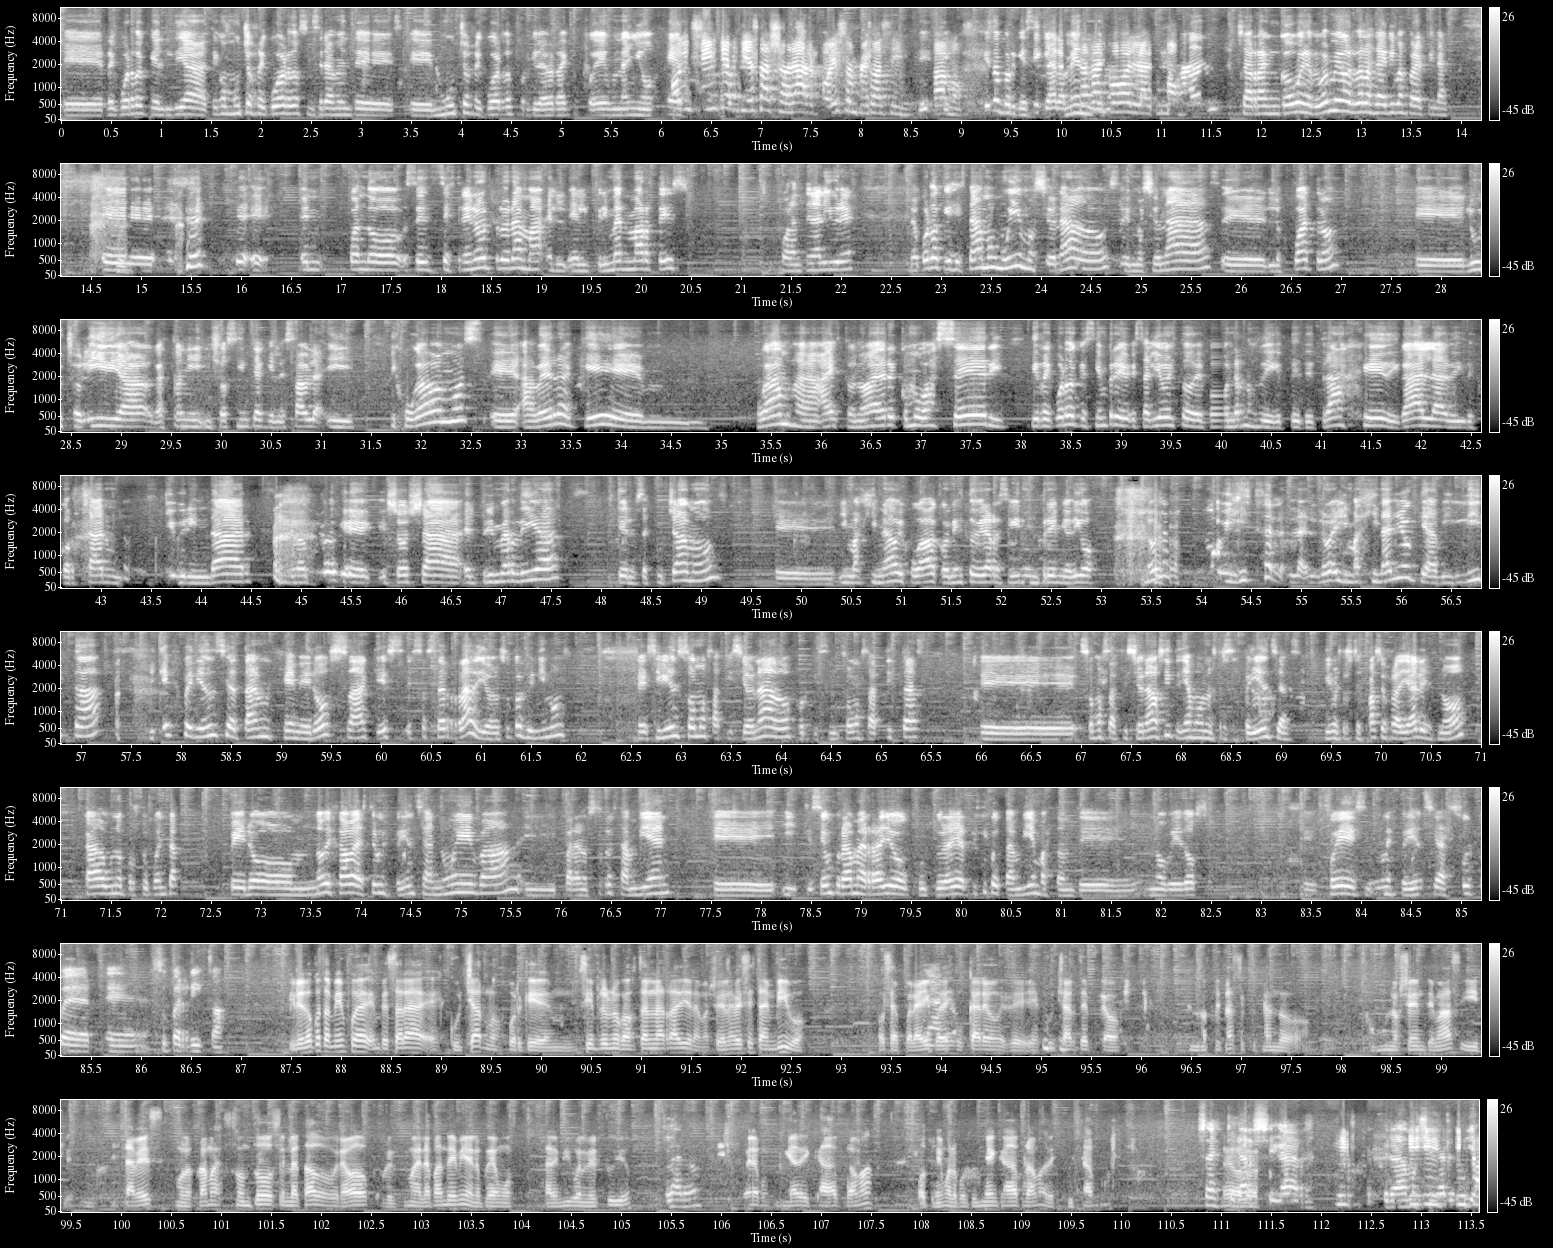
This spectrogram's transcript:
Eh, recuerdo que el día, tengo muchos recuerdos, sinceramente, eh, muchos recuerdos, porque la verdad que fue un año Hoy Cintia empieza a llorar, por eso empezó así. Sí, Vamos. Eso porque sí, Ya claramente. arrancó el lágrima. Ya arrancó, bueno, igual me voy a guardar las lágrimas para el final. Eh, eh, eh, en- cuando se, estrenó el programa, el, primer martes, por Antena Libre, me acuerdo que estábamos muy emocionados, emocionadas, eh, los cuatro, eh, Lucho, Lidia, Gastón y, yo, Cintia, quien les habla, y, jugábamos eh, a ver a qué, mm, jugábamos a, esto, ¿no? A ver cómo va a ser, y, recuerdo que siempre salió esto de ponernos de, traje, de gala, de, descorchar y brindar. me acuerdo que, yo ya el primer día que nos escuchamos, eh, imaginaba y jugaba con esto de ir a recibir un premio. Digo, no, habilita el imaginario que habilita y qué experiencia tan generosa que es, hacer radio. Nosotros vinimos, eh, si bien somos aficionados, porque somos artistas, eh, somos aficionados, sí, teníamos nuestras experiencias y nuestros espacios radiales, ¿no? Cada uno por su cuenta, pero mm, no dejaba de ser una experiencia nueva y para nosotros también, eh, y que sea un programa de radio cultural y artístico también bastante novedoso. Eh, fue una experiencia súper, súper rica. Y lo loco también fue empezar a escucharnos, porque mm, siempre uno cuando está en la radio, la mayoría de las veces está en vivo. O sea, por ahí puedes buscar y escucharte, pero no te estás escuchando como un oyente más. Y esta vez, como los programas son todos enlatados, grabados por el tema de la pandemia, no podíamos estar en vivo en el estudio. Claro. Fue la oportunidad de cada programa, o tenemos la oportunidad en cada programa de escucharnos. Ya esperar llegar. Esperábamos llegar. Y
